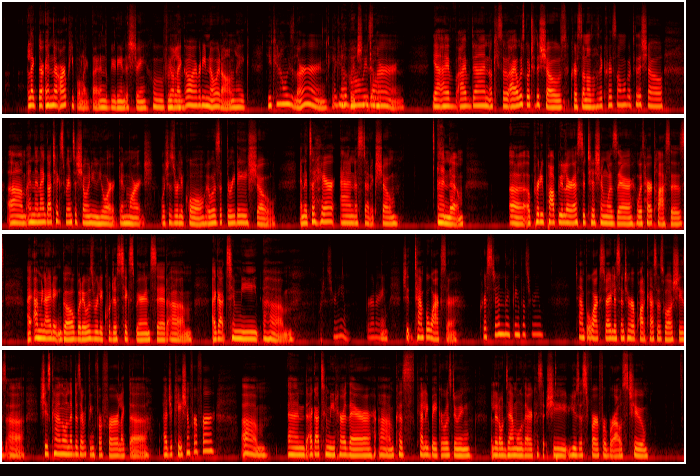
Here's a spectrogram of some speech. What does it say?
like there and there are people like that in the beauty industry who feel like, Mm-hmm. oh, I already know it all. I'm like, you can always learn. You Like, can no, bitch, you always don't. learn. Yeah, I've I've done okay. So I always go to the shows. Crystal knows. I was like, Crystal, I'm gonna go to the show. Um, and then I got to experience a show in New York in March, which was really cool. It was a three day show, and it's a hair and aesthetic show. And um, uh, a pretty popular esthetician was there with her classes. I, I mean, I didn't go, but it was really cool just to experience it. Um, I got to meet um, what is her name? Forgot her name. She Tampa Waxer, Kristen, I think that's her name. Tampa Waxer. I listen to her podcast as well. She's uh, she's kind of the one that does everything for fur, like the education for fur. Um, and I got to meet her there um because Kelly Baker was doing a little demo there because she uses fur for brows too.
